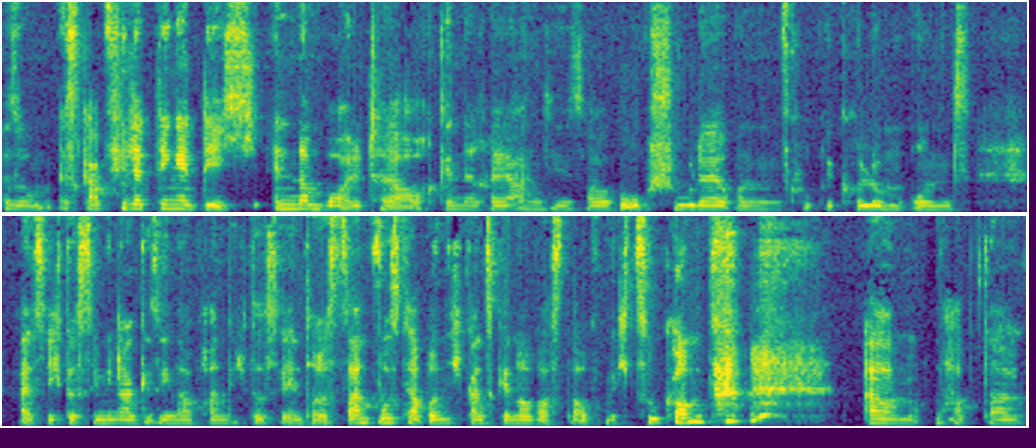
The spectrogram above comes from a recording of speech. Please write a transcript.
also es gab viele Dinge, die ich ändern wollte, auch generell an dieser Hochschule und Curriculum. Und als ich das Seminar gesehen habe, fand ich das sehr interessant, wusste aber nicht ganz genau, was da auf mich zukommt. ähm, und habe da,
